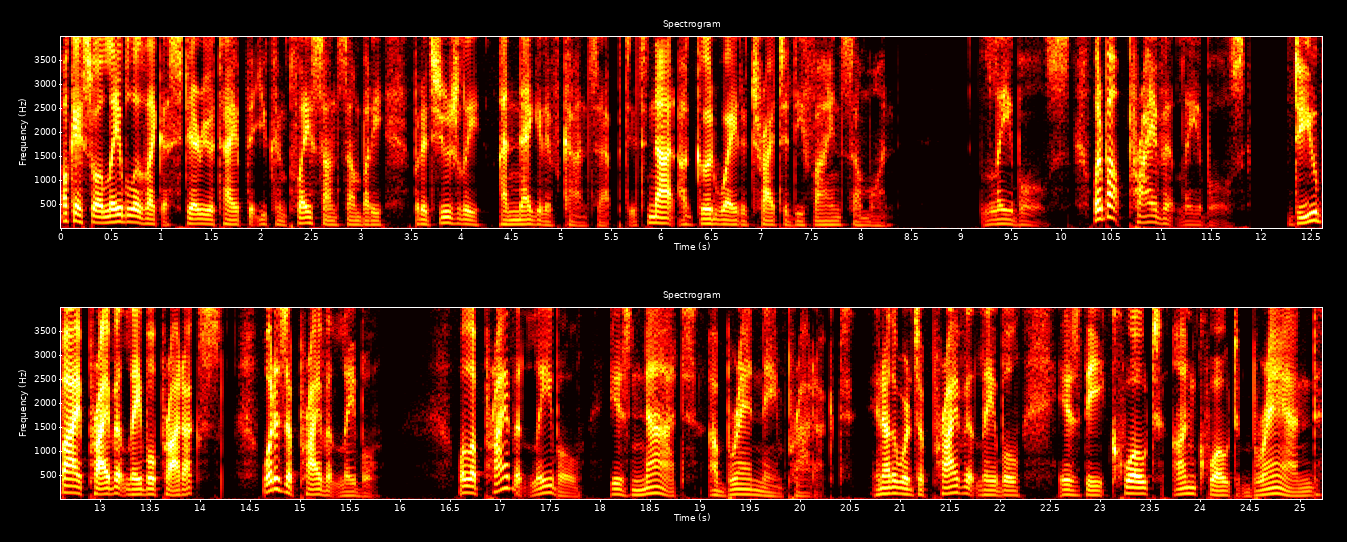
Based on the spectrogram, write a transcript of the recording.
Okay, so a label is like a stereotype that you can place on somebody, but it's usually a negative concept. It's not a good way to try to define someone. Labels. What about private labels? Do you buy private label products? What is a private label? Well, a private label is not a brand name product. In other words, a private label is the quote unquote brand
